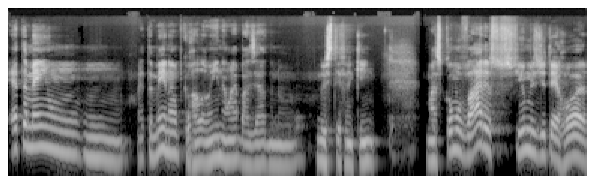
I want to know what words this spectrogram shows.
é também um, um, É também não, porque o Halloween não é baseado no, no Stephen King. Mas como vários filmes de terror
